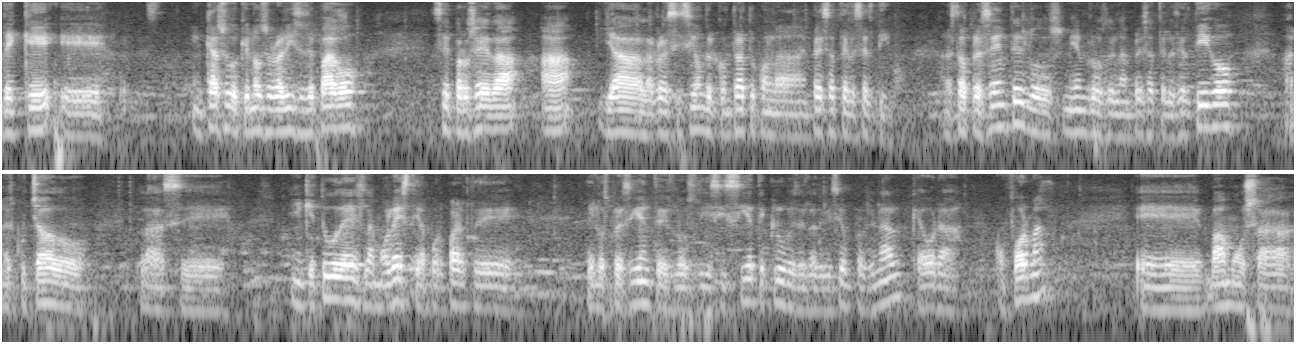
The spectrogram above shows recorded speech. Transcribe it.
de que eh, en caso de que no se realice ese pago se proceda a ya la rescisión del contrato con la empresa Telecel Tigo. Han estado presentes los miembros de la empresa Telecel Tigo, han escuchado las eh, inquietudes, la molestia por parte de, los presidentes de los 17 clubes de la división profesional que ahora conforman. Eh, vamos a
